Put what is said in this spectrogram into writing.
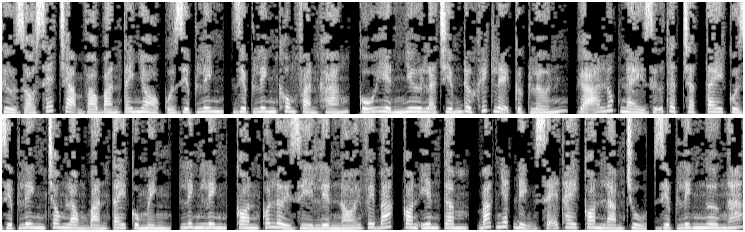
thử dò xét chạm vào bàn tay nhỏ của Diệp Linh, Diệp Linh không phản kháng, cố hiền như là chiếm được khích lệ cực lớn, gã lúc này giữ thật chặt tay của Diệp Linh trong lòng bàn tay của mình, Linh Linh, con có lời gì liền nói với bác, con yên tâm, bác nhất định sẽ thay con làm chủ, Diệp Linh ngơ ngác.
